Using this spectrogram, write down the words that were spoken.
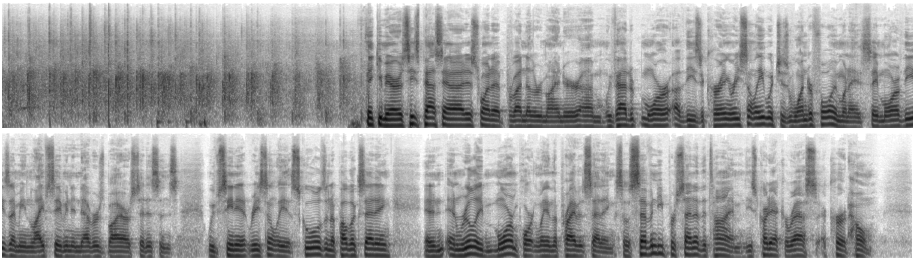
Thank you, Mayor. As he's passing out, I just want to provide another reminder. Um, we've had more of these occurring recently, which is wonderful. And when I say more of these, I mean life-saving endeavors by our citizens. We've seen it recently at schools in a public setting, and, and really more importantly in the private setting. So 70% of the time, these cardiac arrests occur at home.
